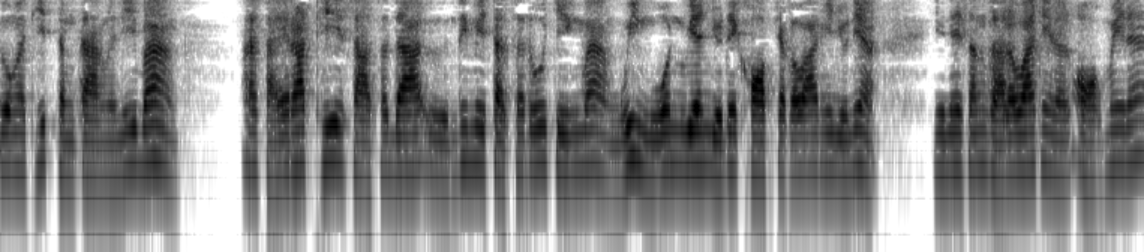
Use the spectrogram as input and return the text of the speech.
ดวงอาทิตย์ต่าง ๆ เหล่านี้บ้าง อาศัยรัฐที่ศาสดาอื่นที่มีตัดสรู้จริงบ้าง วิ่งวนเวียนอยู่ในขอบจักรวาลกันอยู่เนี่ย อยู่ในสังสารวัฏนี่เราออกไม่ได้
